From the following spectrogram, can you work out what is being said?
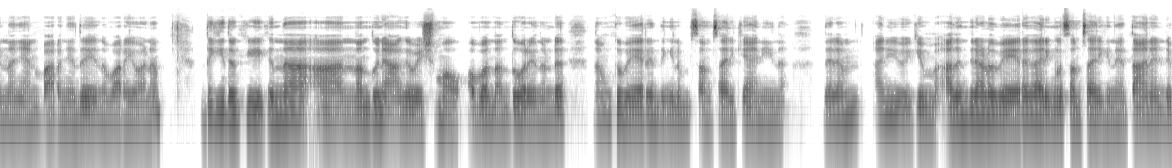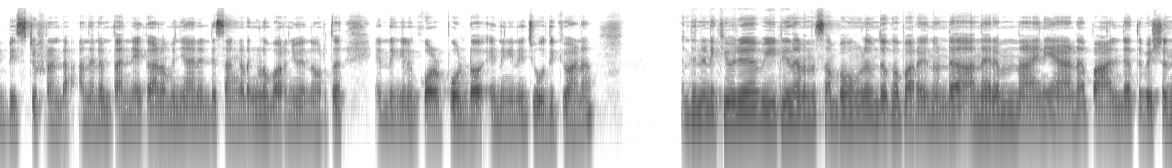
എന്ന് ഞാൻ പറഞ്ഞത് എന്ന് പറയുവാണ്. അപ്പോഴത്തേക്ക് ഇതൊക്കെ കേൾക്കുന്ന നന്ദുവിന് ആകെ വിഷമാവും അപ്പോൾ നന്ദു പറയുന്നുണ്ട് നമുക്ക് വേറെ എന്തെങ്കിലും സംസാരിക്കാൻ അനിയെന്ന് അന്നേരം അനി ചോദിക്കും അതെന്തിനാണ് വേറെ കാര്യങ്ങൾ സംസാരിക്കുന്നത് താൻ എന്റെ ബെസ്റ്റ് ഫ്രണ്ടാണ് അന്നേരം തന്നെ കാണുമ്പോൾ ഞാൻ എന്റെ സങ്കടങ്ങൾ പറഞ്ഞു എന്നോർത്ത് എന്തെങ്കിലും കുഴപ്പമുണ്ടോ എന്നിങ്ങനെ ചോദിക്കുവാണ്. ഇതിനിടയ്ക്ക് ഒരു വീട്ടിൽ നടന്ന സംഭവങ്ങളും ഇതൊക്കെ പറയുന്നുണ്ട്. അന്നേരം നായനെയാണ് പാലിന്റെ അകത്ത് വിഷം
